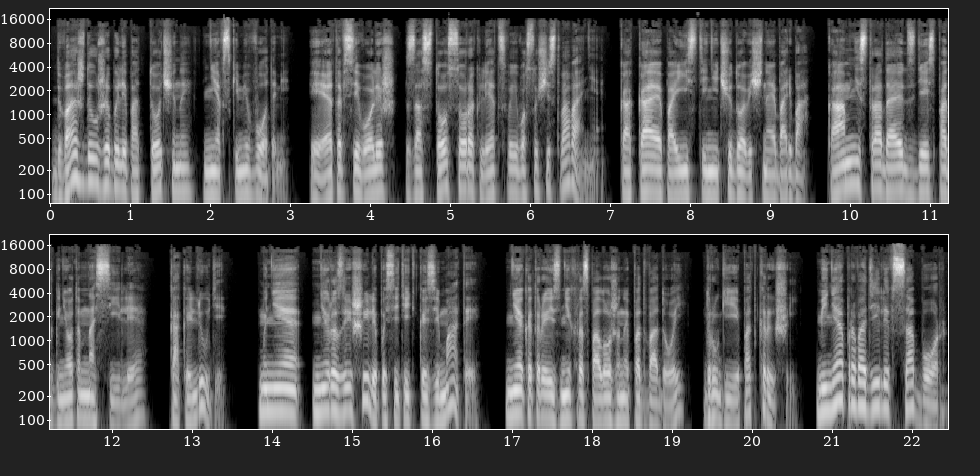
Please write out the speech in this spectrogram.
дважды уже были подточены Невскими водами, и это всего лишь за 140 лет своего существования. Какая поистине чудовищная борьба! Камни страдают здесь под гнетом насилия, как и люди. Мне не разрешили посетить казематы, некоторые из них расположены под водой, другие под крышей. Меня проводили в собор,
